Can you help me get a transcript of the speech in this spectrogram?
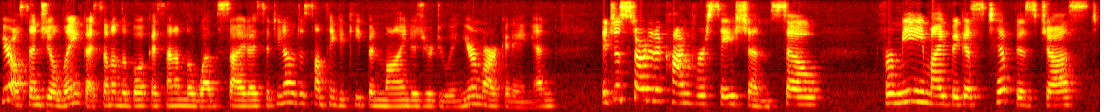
Here, I'll send you a link. I sent him the book, I sent him the website. I said, You know, just something to keep in mind as you're doing your marketing. And it just started a conversation. So for me, my biggest tip is just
